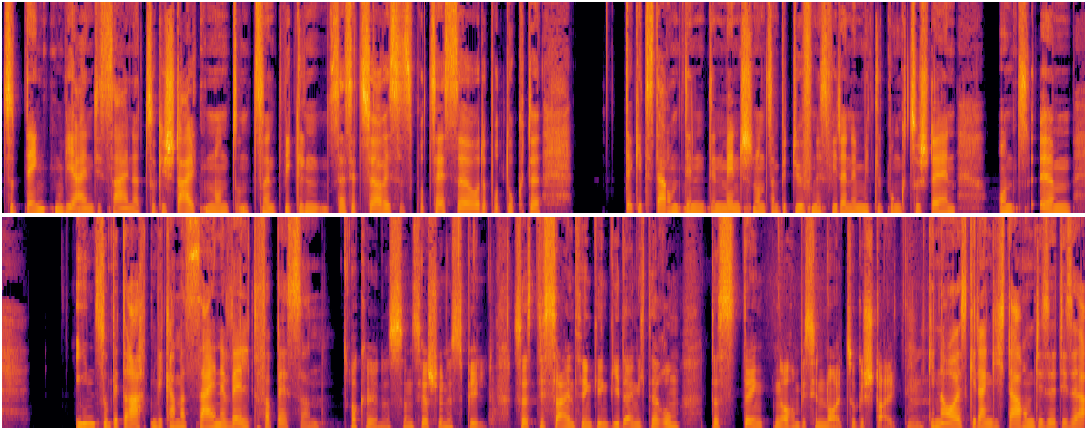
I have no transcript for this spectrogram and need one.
zu denken wie ein Designer, zu gestalten und, und zu entwickeln, sei es jetzt Services, Prozesse oder Produkte, da geht es darum, den, den Menschen und sein Bedürfnis wieder in den Mittelpunkt zu stellen und ähm, ihn zu betrachten, wie kann man seine Welt verbessern. Okay, das ist ein sehr schönes Bild. Das heißt, Design Thinking geht eigentlich darum, das Denken auch ein bisschen neu zu gestalten. Genau, es geht eigentlich darum, diese, diese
